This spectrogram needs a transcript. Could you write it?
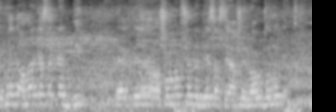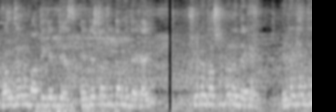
এগুলো তো আমার কাছে একটা বিগ একটা অসম্ভব সুন্দর ড্রেস আছে। আপনি রংধনু রংধনু বাটিকের ড্রেস এই ড্রেসটা যদি আমি দেখাই সুপের দর্শক দেখেন, এটা কিন্তু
